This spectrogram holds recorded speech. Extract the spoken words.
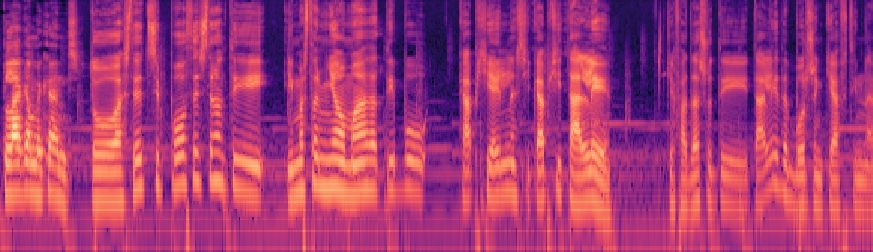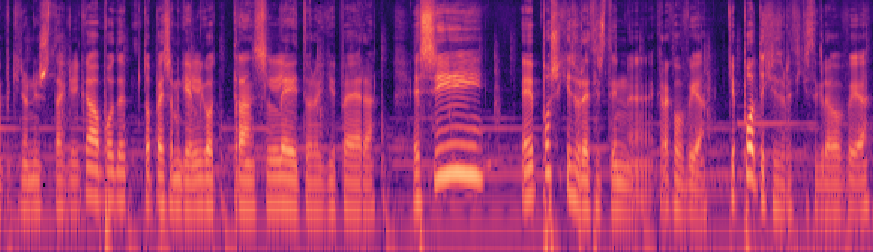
Πλάκα με κάνεις. Το αστείο της υπόθεσης ήταν ότι ήμασταν μια ομάδα τύπου κάποιοι Έλληνες και κάποιοι Ιταλοί. Και φαντάσου ότι οι Ιταλοί δεν μπορούσαν και αυτοί να επικοινωνήσουν στα αγγλικά, οπότε το πέσαμε και λίγο translator εκεί πέρα. Εσύ, ε, πώς είχες βρεθεί στην ε, Κρακοβία και πότε είχες βρεθεί στην Κρακοβία;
